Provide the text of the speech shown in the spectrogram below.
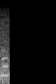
에유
